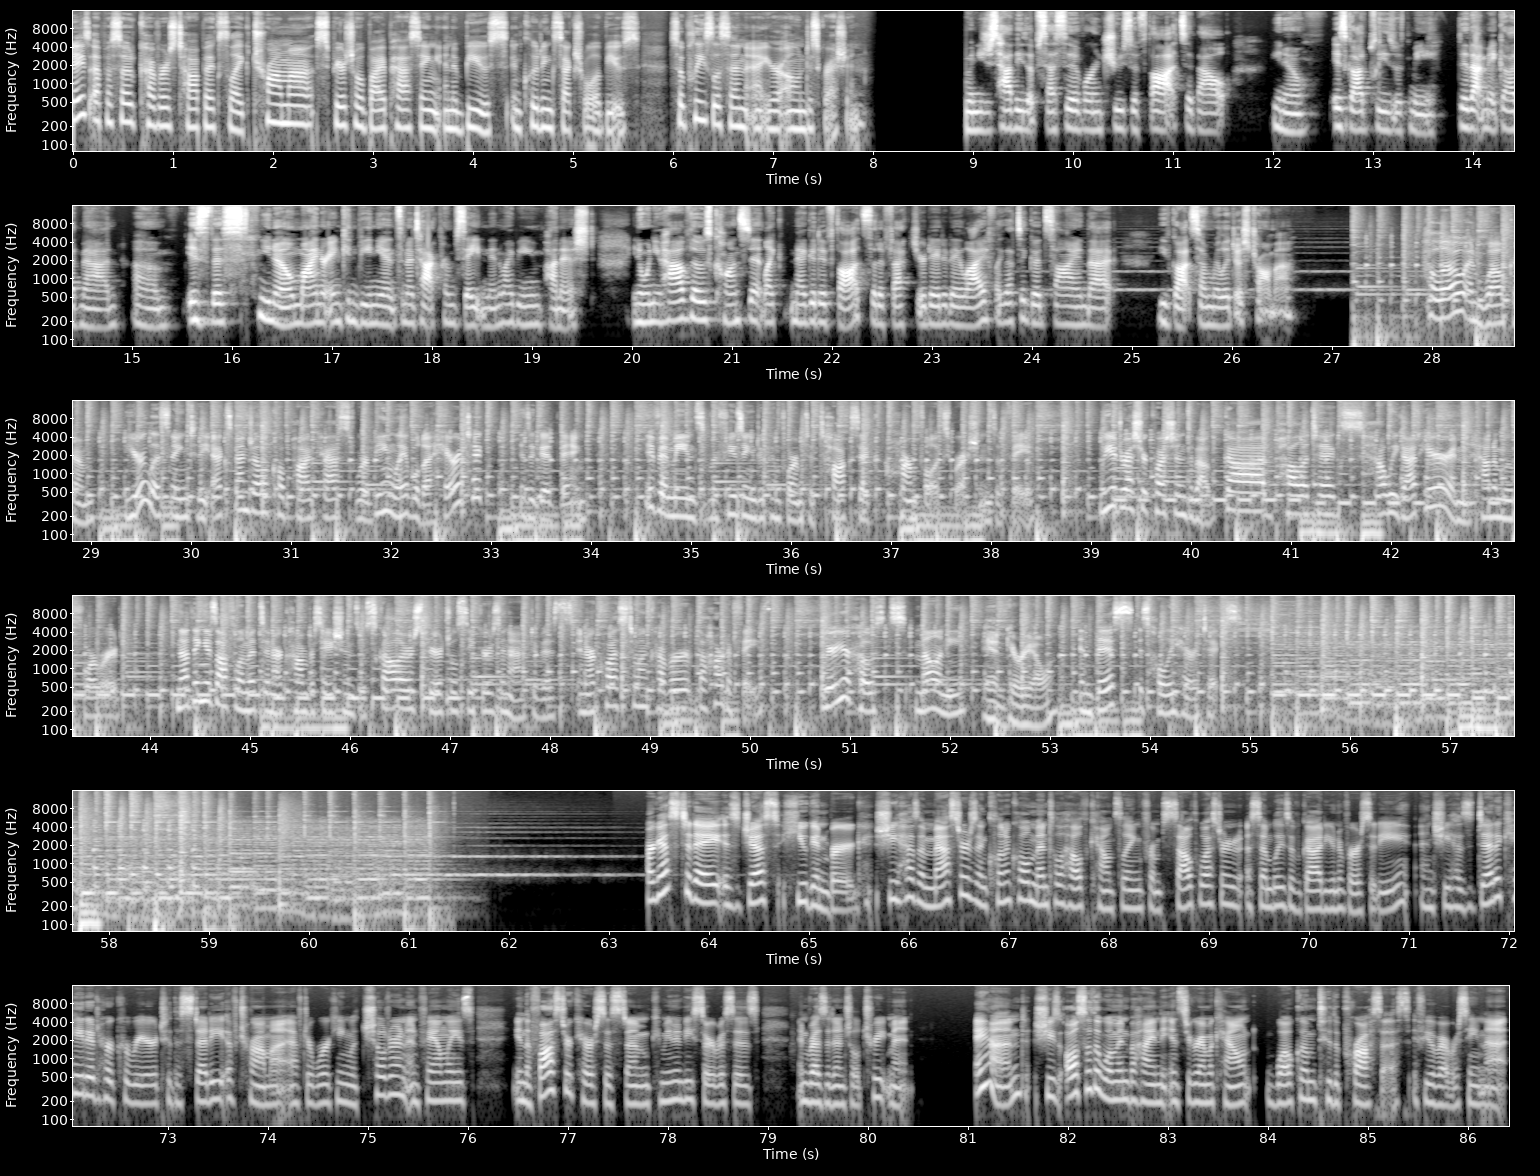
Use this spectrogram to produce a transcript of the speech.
Today's episode covers topics like trauma, spiritual bypassing, and abuse, including sexual abuse. So please listen at your own discretion. When you just have these obsessive or intrusive thoughts about, you know, is God pleased with me? Did that make God mad? Um, is this, you know, minor inconvenience an attack from Satan? Am I being punished? You know, when you have those constant, like, negative thoughts that affect your day to day life, like, that's a good sign that you've got some religious trauma. Hello and welcome. You're listening to the Evangelical podcast where being labeled a heretic is a good thing, if it means refusing to conform to toxic, harmful expressions of faith. We address your questions about God, politics, how we got here, and how to move forward. Nothing is off limits in our conversations with scholars, spiritual seekers, and activists in our quest to uncover the heart of faith. We're your hosts, Melanie and Gary Allen, and this is Holy Heretics. Our guest today is Jess Hugenberg. She has a master's in clinical mental health counseling from Southwestern Assemblies of God University, and she has dedicated her career to the study of trauma after working with children and families in the foster care system, community services, and residential treatment. And she's also the woman behind the Instagram account Welcome to the Process, if you have ever seen that.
